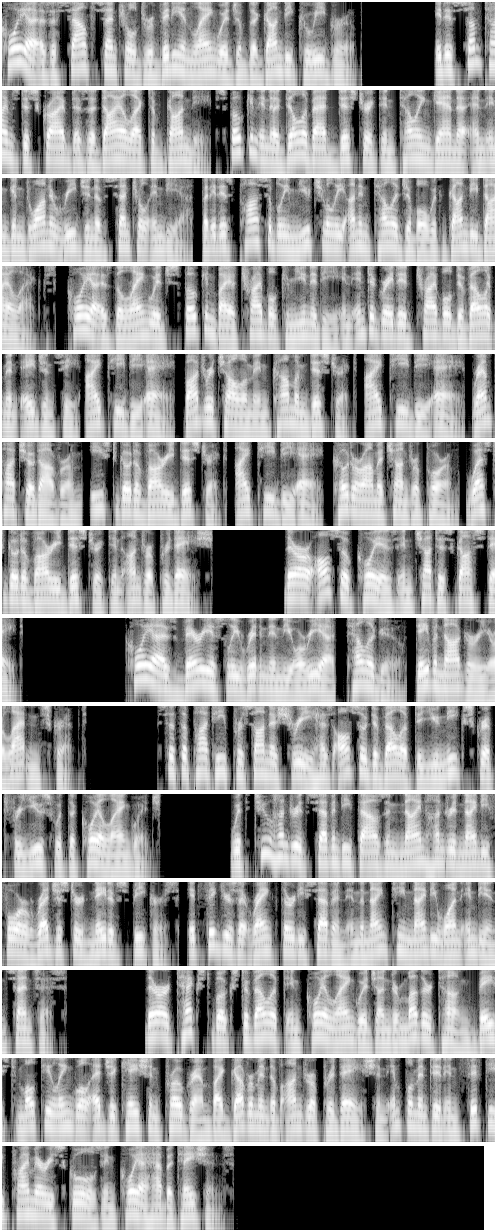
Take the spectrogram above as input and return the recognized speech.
Koya is a south-central Dravidian language of the Gondi Kui group. It is sometimes described as a dialect of Gondi spoken in Adilabad district in Telangana and in Gondwana region of central India, but it is possibly mutually unintelligible with Gondi dialects. Koya is the language spoken by a tribal community in Integrated Tribal Development Agency (ITDA), Bhadrachalam in Khammam district, ITDA, Rampachodavaram, East Godavari district, ITDA, Kodaramachandrapuram, West Godavari district in Andhra Pradesh. There are also Koyas in Chhattisgarh state. Koya is variously written in the Oriya, Telugu, Devanagari or Latin script. Sathupati Prasanna Sree has also developed a unique script for use with the Koya language. With 270,994 registered native speakers, it figures at rank 37 in the 1991 Indian census. There are textbooks developed in Koya language under mother tongue-based multilingual education program by Government of Andhra Pradesh and implemented in 50 primary schools in Koya habitations.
